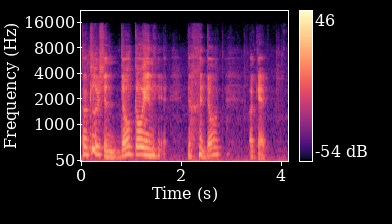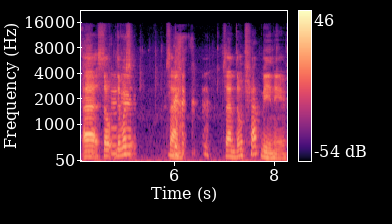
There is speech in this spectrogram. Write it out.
conclusion: Don't go in. here. Don't. don't okay. Uh, so there was Sam. Sam, don't trap me in here.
